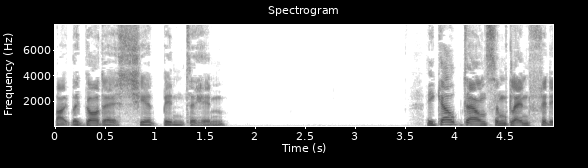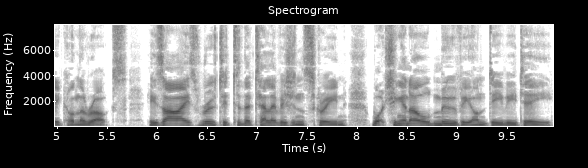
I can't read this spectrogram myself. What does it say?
like the goddess she had been to him. He gulped down some Glenfiddich on the rocks, his eyes rooted to the television screen, watching an old movie on DVD.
